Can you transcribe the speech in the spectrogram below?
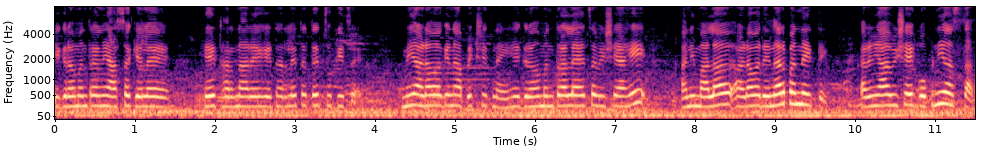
की गृहमंत्र्यांनी असं केलंय हे ठरणार आहे हे ठरले तर ते चुकीचं आहे. मी आढावा घेणं अपेक्षित नाही. हे गृहमंत्रालयाचा विषय आहे आणि मला आढावा देणार पण नाही ते. कारण या विषय गोपनीय असतात.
